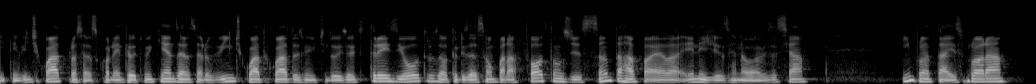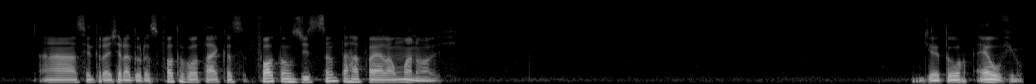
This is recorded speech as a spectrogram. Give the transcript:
Item 24, processo 48.500.0020.44.2022.83 e outros. Autorização para fótons de Santa Rafaela Energias Renováveis S.A. Implantar e explorar as centrais geradoras fotovoltaicas Fótons de Santa Rafaela 1 a 9. Diretor Elvio.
